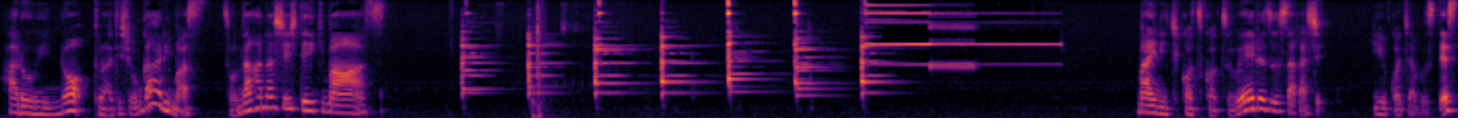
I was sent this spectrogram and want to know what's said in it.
ハロウィンの tradition があります。そんな話していきます。毎日コツコツウェールズ探し。ゆうこちゃぶすです、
